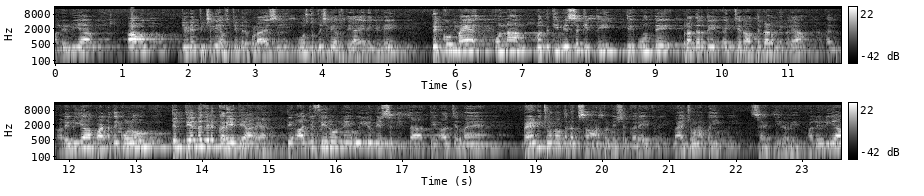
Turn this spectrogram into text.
ਹਾਲੇਲੂਇਆ ਆਹ ਜਿਹੜੇ ਪਿਛਲੇ ਹਫ਼ਤੇ ਮੇਰੇ ਕੋਲ ਆਏ ਸੀ, ਉਸ ਤੋਂ ਪਿਛਲੇ ਹਫ਼ਤੇ ਆਏ ਨੇ ਜਿਹੜੇ। ਦੇਖੋ, ਮੈਂ ਉਹਨਾਂ ਬੰਦਗੀ ਮਿਸ ਕੀਤੀ ਤੇ ਉਹਦੇ ਬ੍ਰਦਰ ਦੇ ਇੱਥੇ ਰਤਗੜ ਨਿਕਲਿਆ। ਹਾਲੇਲੂਇਆ ਪੱਟ ਦੇ ਕੋਲੋਂ ਤੇ ਤਿੰਨ ਦਿਨ ਘਰੇ ਪਿਆ ਰਿਹਾ। ਤੇ ਅੱਜ ਫਿਰ ਉਹਨੇ ਉਹੀ ਮਿਸ ਕੀਤਾ ਤੇ ਅੱਜ ਮੈਂ ਮੈਂ ਨਹੀਂ ਚਾਹੁੰਦਾ ਉਹਦਾ ਨੁਕਸਾਨ ਪਰਮੇਸ਼ਰ ਕਰੇ, ਮੈਂ ਚਾਹੁੰਦਾ ਭਈ ਸੈਟ ਹੀ ਰਵੇ। ਹਾਲੇਲੂਇਆ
